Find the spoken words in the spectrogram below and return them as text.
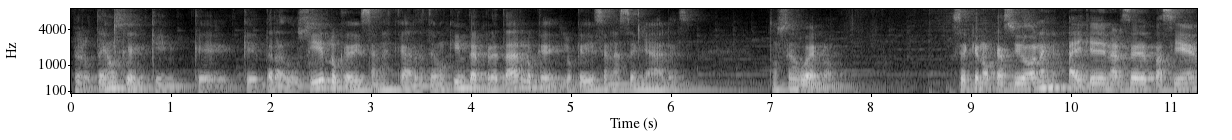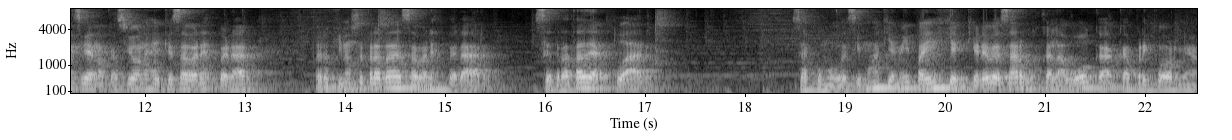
pero tengo que, que, que, traducir lo que dicen las cartas, tengo que interpretar lo que, lo que dicen las señales. Entonces, bueno, Sé que en ocasiones hay que llenarse de paciencia, en ocasiones hay que saber esperar, pero aquí no se trata de saber esperar, se trata de actuar. O sea, como decimos aquí en mi país, quien quiere besar busca la boca, Capricornio.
